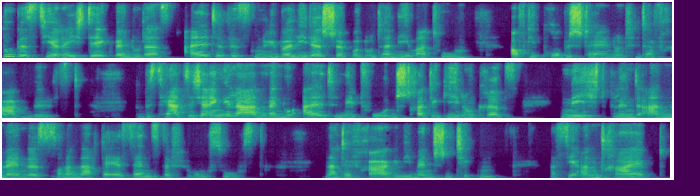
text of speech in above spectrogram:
Du bist hier richtig, wenn du das alte Wissen über Leadership und Unternehmertum auf die Probe stellen und hinterfragen willst. Du bist herzlich eingeladen, wenn du alte Methoden, Strategien und Grits nicht blind anwendest, sondern nach der Essenz der Führung suchst. Nach der Frage, wie Menschen ticken was sie antreibt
